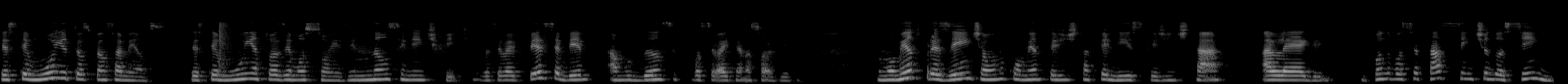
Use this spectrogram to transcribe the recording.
Testemunhe os teus pensamentos. Testemunhe as tuas emoções e não se identifique. Você vai perceber a mudança que você vai ter na sua vida. No momento presente é o único momento que a gente está feliz, que a gente está alegre. E quando você está se sentindo assim,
